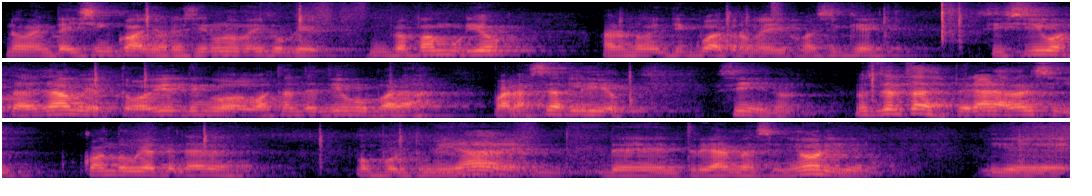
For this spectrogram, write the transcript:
95 años. Recién uno me dijo que mi papá murió a los 94, me dijo, así que si sigo hasta allá, todavía tengo bastante tiempo para, para hacer lío. Sí, no, se trata de esperar a ver si cuándo voy a tener oportunidad de, entregarme al Señor y de, de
